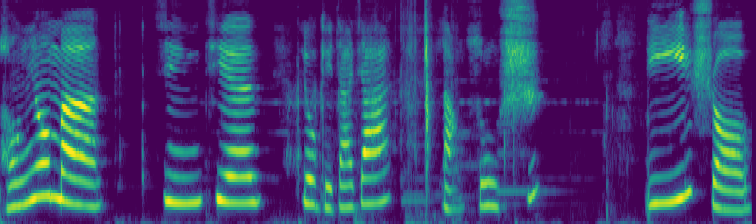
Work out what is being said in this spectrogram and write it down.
朋友们，今天又给大家朗诵诗。第一首《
